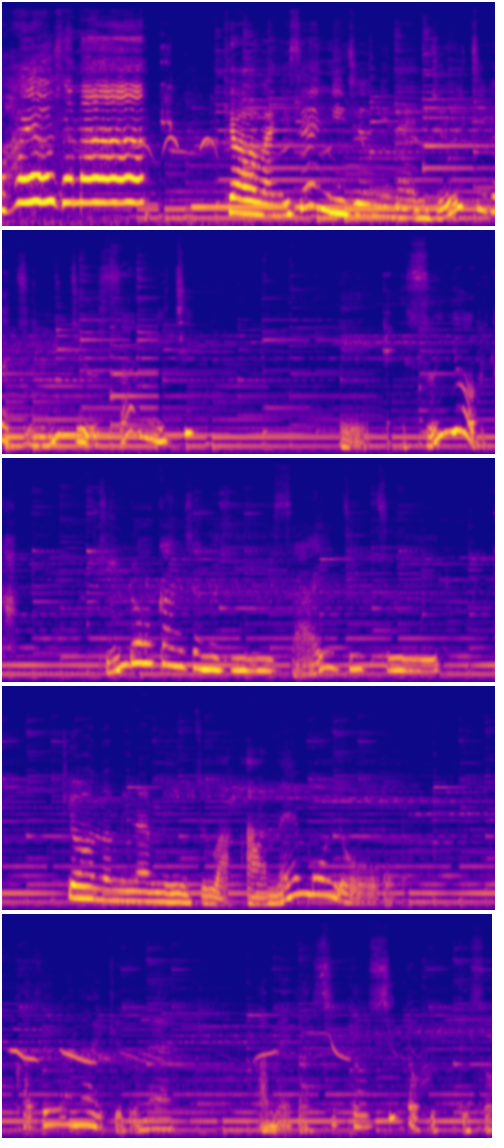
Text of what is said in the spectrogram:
はようさま。今日は2022年11月23日、えー、水曜日か。勤労感謝の日祭日今日の南伊豆は雨模様。風はないけどね。雨がしとしと降ってそう。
